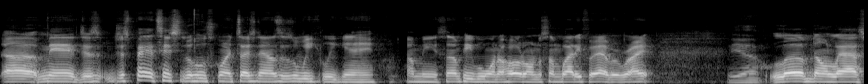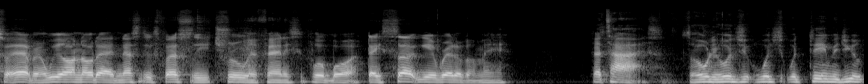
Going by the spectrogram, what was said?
Uh, man, just just pay attention to who's scoring touchdowns. It's a weekly game. I mean, some people want to hold on to somebody forever, right? Yeah. Love don't last forever, and we all know that, and that's especially true in fantasy football. If they suck, get rid of them, man. Cut ties. So who did you which what team did you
